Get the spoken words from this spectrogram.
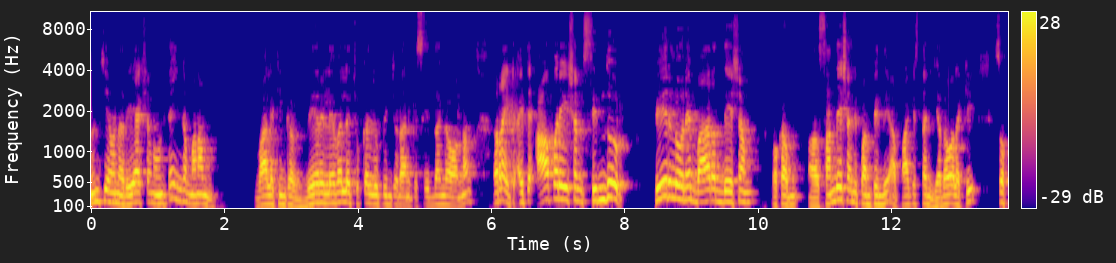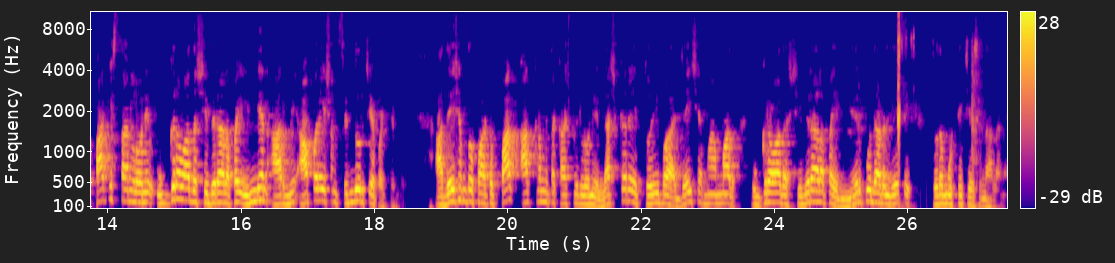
నుంచి ఏమైనా రియాక్షన్ ఉంటే ఇంకా మనం వాళ్ళకి ఇంకా వేరే లెవెల్లో చుక్కలు చూపించడానికి సిద్ధంగా ఉన్నాం. రైట్ అయితే ఆపరేషన్ సింధూర్ పేరులోనే భారతదేశం ఒక సందేశాన్ని పంపింది ఆ పాకిస్తాన్ యదవలకి. సో పాకిస్తాన్లోని ఉగ్రవాద శిబిరాలపై ఇండియన్ ఆర్మీ ఆపరేషన్ సింధూర్ చేపట్టింది. ఆ దేశంతో పాటు పాక్ ఆక్రమిత కాశ్మీర్లోని లష్కరే తొయిబా జైషే మహమ్మద్ ఉగ్రవాద శిబిరాలపై మెరుపు దాడులు చేసి తుదముట్టి చేసింది అలానే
